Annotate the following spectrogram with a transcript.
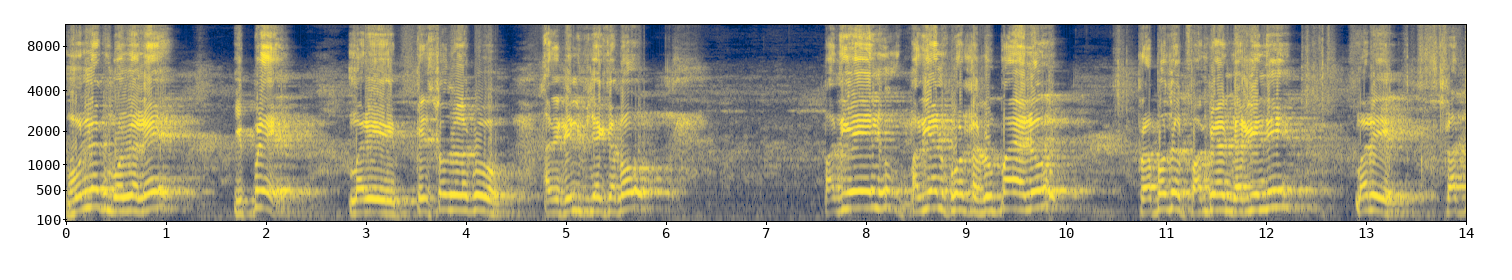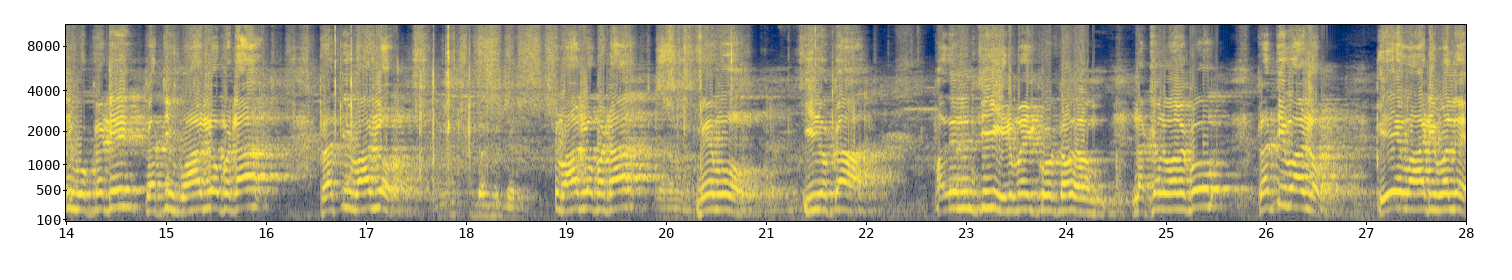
మొన్నకు మొన్ననే ఇప్పుడే మరి పరిశోధనలకు అది రిలీఫ్ చేసాము పదిహేను పదిహేను కోట్ల రూపాయలు ప్రపోజల్ పంపించడం జరిగింది. మరి ప్రతి ఒక్కటి ప్రతి వార్డు లోపల ప్రతి వార్డులో వార్డు లోపల మేము ఈ యొక్క పది నుంచి ఇరవై కోట్ల లక్షల వరకు ప్రతి వార్డులో ఏ వార్డు ఇవ్వలే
